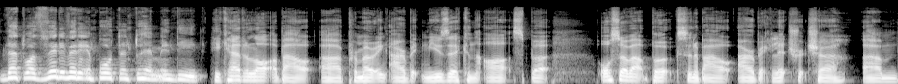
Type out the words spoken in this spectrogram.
That was very, very important to him indeed. He cared a lot about uh, promoting Arabic music and the arts, but also about books and about Arabic literature. Um,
